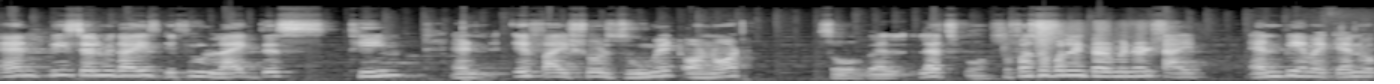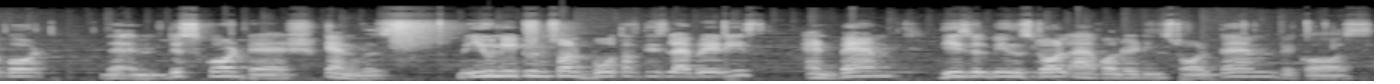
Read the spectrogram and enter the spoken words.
and please tell me guys if you like this theme and if I should zoom it or not. So well let's go. So first of all in terminal type npm canvacord then discord dash canvas. You need to install both of these libraries and bam these will be installed. I have already installed them because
